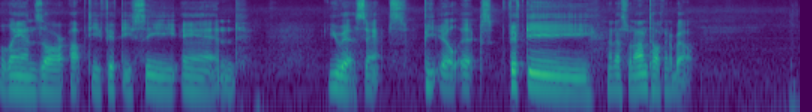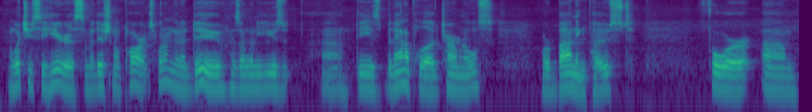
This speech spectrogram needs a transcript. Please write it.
Lanzar Opti 50C and US amps. VLX 50. Now that's what I'm talking about. And what you see here is some additional parts. What I'm going to do is I'm going to use uh, these banana plug terminals or bonding post for um,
